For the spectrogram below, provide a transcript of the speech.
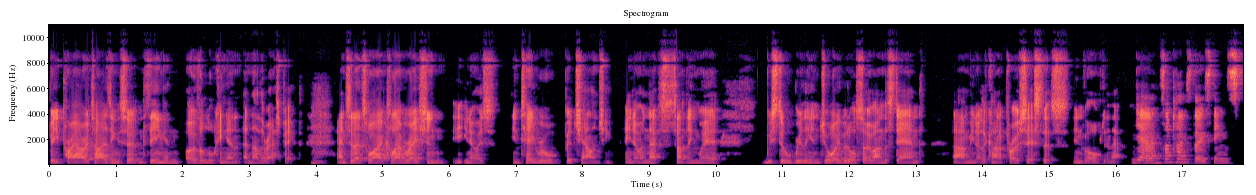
be prioritizing a certain thing and overlooking an, another aspect. Mm. And so that's why collaboration, you know, is integral but challenging. You know, and that's something where we still really enjoy, but also understand, um, you know, the kind of process that's involved in that. Yeah, and sometimes those things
